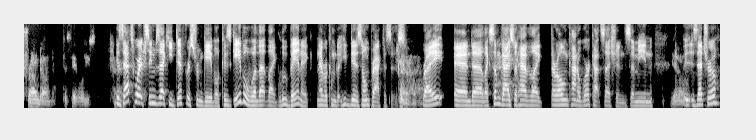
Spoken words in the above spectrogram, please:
frowned on to say the least because that's where it seems like he differs from Gable. Because Gable will let like Lou Banach never come to. He did his own practices, right? And uh, like some guys would have like their own kind of workout sessions. I mean, yeah. is that true?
